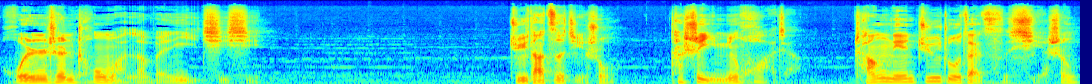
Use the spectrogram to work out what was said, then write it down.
浑身充满了文艺气息。据他自己说，他是一名画家，常年居住在此写生。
